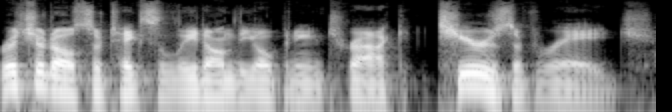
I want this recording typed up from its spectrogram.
Richard also takes the lead on the opening track, Tears of Rage.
